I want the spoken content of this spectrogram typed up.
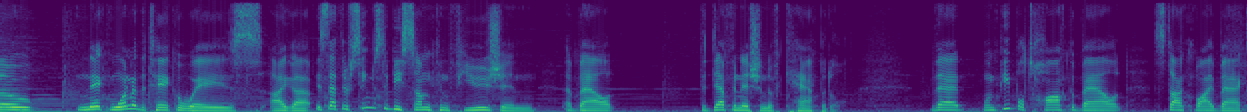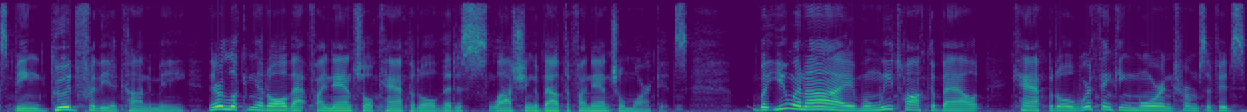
So, Nick, one of the takeaways I got is that there seems to be some confusion about the definition of capital. That when people talk about stock buybacks being good for the economy, they're looking at all that financial capital that is sloshing about the financial markets. But you and I, when we talk about capital, we're thinking more in terms of its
